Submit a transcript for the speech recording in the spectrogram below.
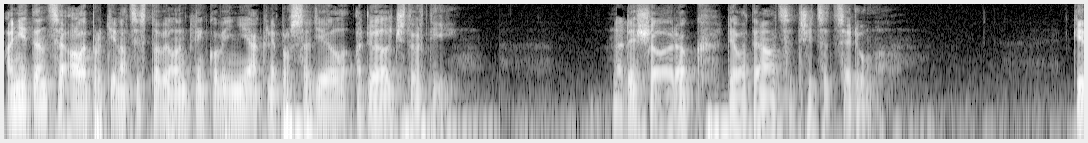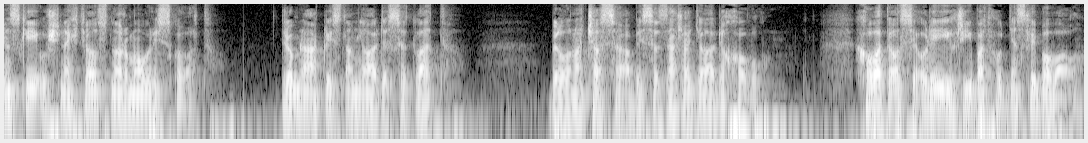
Ani ten se ale proti nacistovi Lenknikovi nijak neprosadil a dojel čtvrtý. Nadešel rok 1937. Kinský už nechtěl s normou riskovat. Drobná klisna měla deset let. Bylo na čase, aby se zařadila do chovu. Chovatel si od jejich hříbat hodně sliboval.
